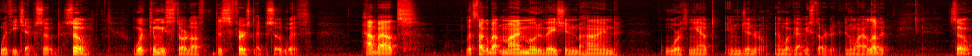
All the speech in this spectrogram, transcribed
with each episode. So, what can we start off this first episode with? How about let's talk about my motivation behind working out in general and what got me started and why I love it. So,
